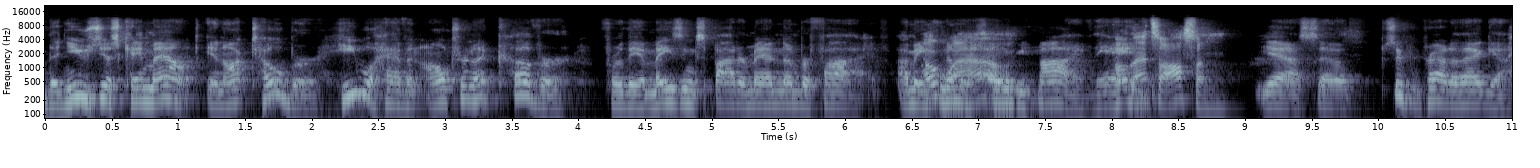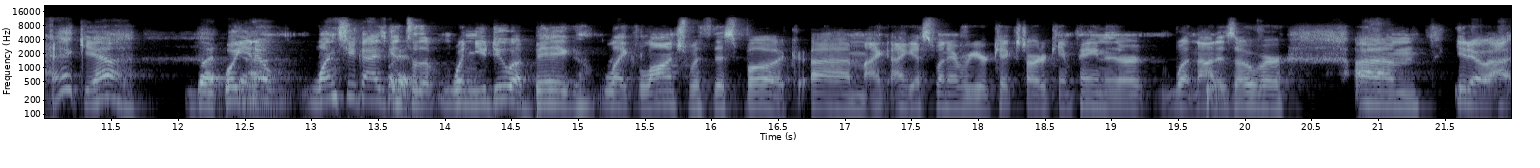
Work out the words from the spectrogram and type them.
the news just came out in October. He will have an alternate cover for the Amazing Spider-Man number five. I mean, Oh, number wow. seventy-five. The Oh, annual. that's awesome. Yeah. So super proud of that guy. Heck yeah. But Well, you uh, know, once you guys get to the when you do a big like launch with this book, um, I, I guess whenever your Kickstarter campaign or whatnot is over, um, you know, I-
